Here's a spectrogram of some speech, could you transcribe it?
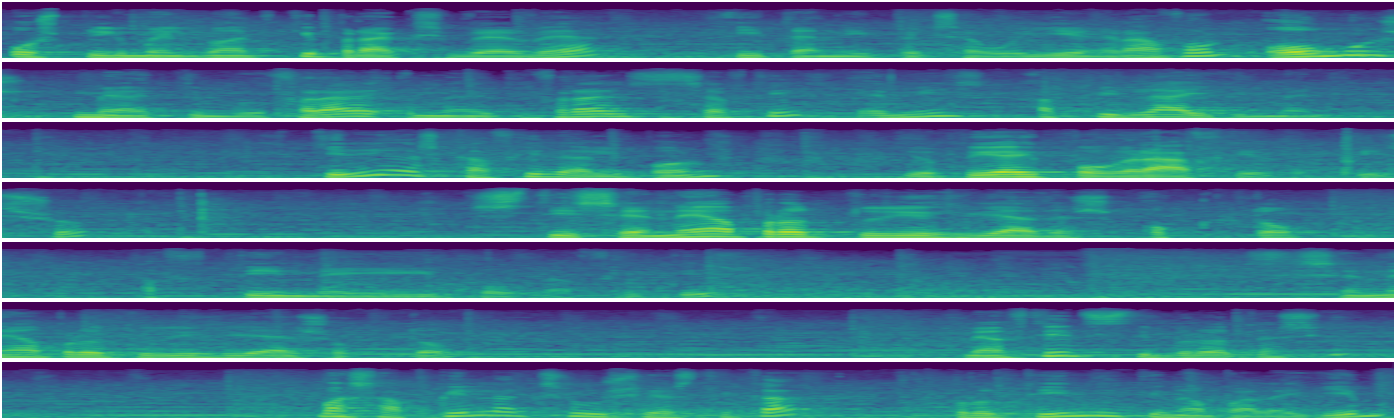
Ως πλημεληματική πράξη βέβαια ήταν η υπεξαγωγή εγγράφων, όμως με, με επιφράγηση της αυτής εμείς απειλάγημένοι. Η κυρία Σκαφίδα λοιπόν, η οποία υπογράφει εδώ πίσω, στις 9 Πρώτου του 2008, αυτή είναι η υπογραφή της, στις 9 Πρώτου του 2008, με αυτή της την πρόταση, μας απείλαξε ουσιαστικά, προτείνει την απαλλαγή μας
